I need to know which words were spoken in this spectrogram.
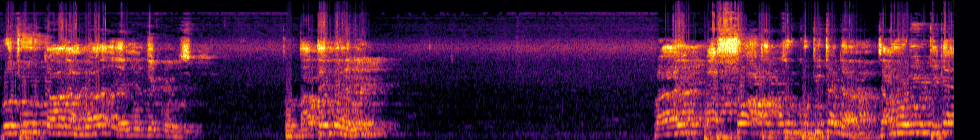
প্রচুর কাজ আমরা এর মধ্যে করেছি। তো তাতে করে প্রায় পাঁচশো আটাত্তর কোটি টাকা জানুয়ারি থেকে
